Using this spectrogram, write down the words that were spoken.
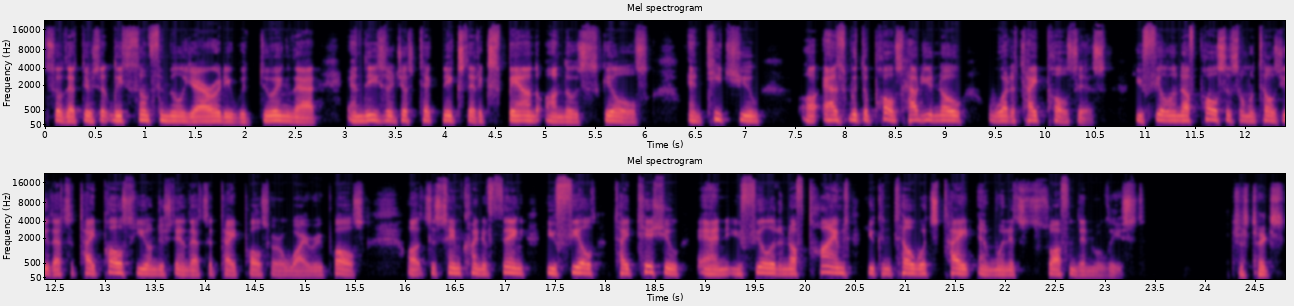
so that there's at least some familiarity with doing that. And these are just techniques that expand on those skills and teach you, uh, as with the pulse, how do you know what a tight pulse is? You feel enough pulse. If someone tells you that's a tight pulse, you understand that's a tight pulse or a wiry pulse. Uh, it's the same kind of thing. You feel tight tissue and you feel it enough times, you can tell what's tight and when it's softened and released. It just takes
